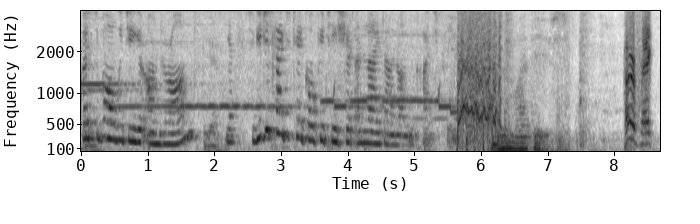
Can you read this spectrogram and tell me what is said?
First of all, we do your underarms. Yeah. Yeah. So if you just like to take off your t-shirt and lie down on the couch, please. Oh my days. Perfect.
